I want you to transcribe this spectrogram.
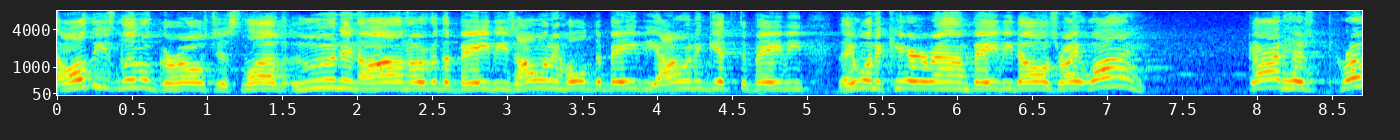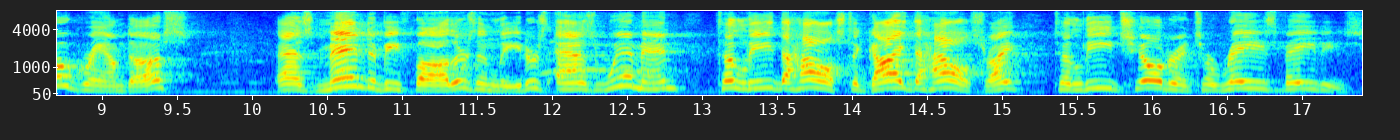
All these little girls just love oohing and on over the babies. I want to hold the baby. I want to get the baby. They want to carry around baby dolls, right? Why? God has programmed us as men to be fathers and leaders, as women to lead the house, to guide the house, right? To lead children, to raise babies.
